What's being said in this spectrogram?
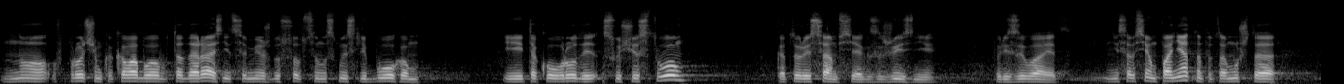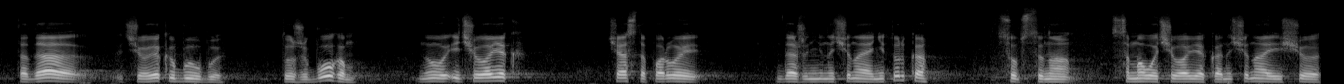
Но, впрочем, какова была бы тогда разница между, в собственном смысле, Богом и такого рода существом, который сам себя к жизни призывает, не совсем понятно, потому что тогда человек и был бы тоже Богом, но и человек часто порой даже не начиная не только, собственно, самого человека, а начиная еще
